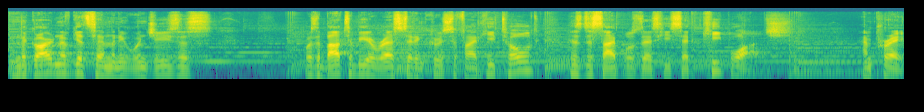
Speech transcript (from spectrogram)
In the Garden of Gethsemane, when Jesus was about to be arrested and crucified, he told his disciples this. He said, Keep watch and pray.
